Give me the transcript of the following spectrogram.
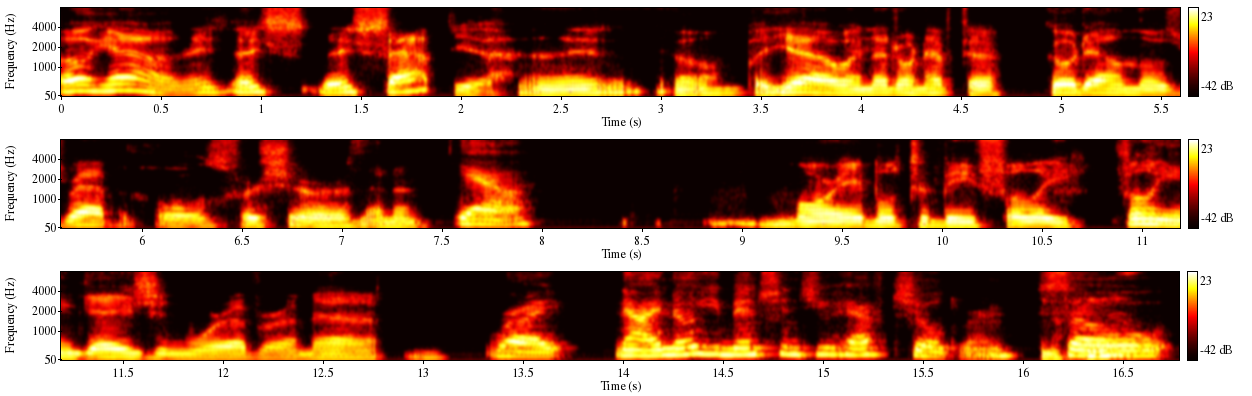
Oh, yeah. They, they, they sap you. Uh, you know, but yeah, when I don't have to go down those rabbit holes for sure, then I'm Yeah. more able to be fully fully engaged in wherever I'm at. Right. Now, I know you mentioned you have children. So,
